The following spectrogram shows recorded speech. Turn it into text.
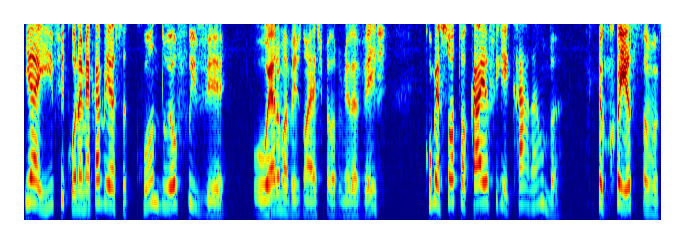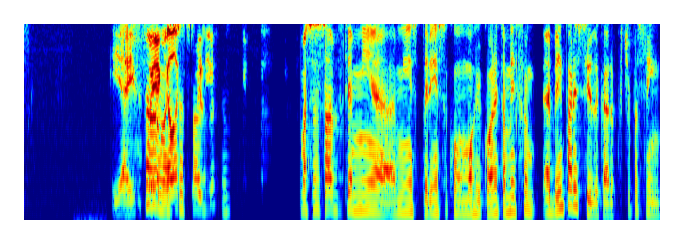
E aí ficou na minha cabeça. Quando eu fui ver o Era Uma Vez no Oeste pela primeira vez, começou a tocar e eu fiquei, caramba, eu conheço essa música. E aí foi Não, aquela coisa... Sabe, mas você sabe que a minha, a minha experiência com o Morricone também foi, é bem parecida, cara. Porque, tipo assim,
